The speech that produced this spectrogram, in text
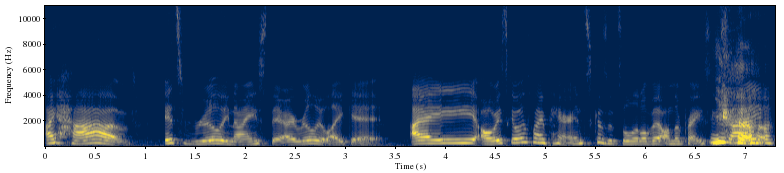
I have. It's really nice there. I really like it. I always go with my parents because it's a little bit on the pricey side.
